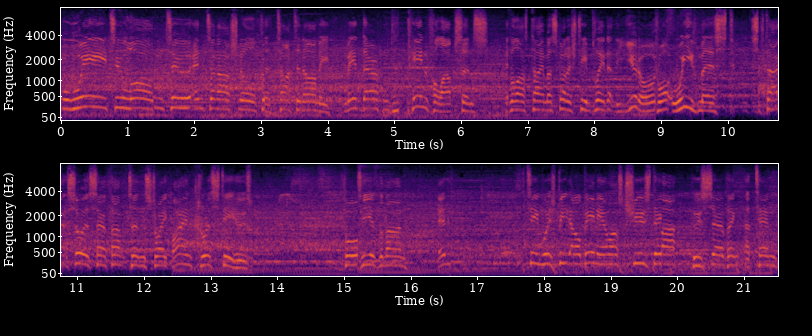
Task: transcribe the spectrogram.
Way too long to international. The Tartan Army made their painful absence the last time a Scottish team played at the Euro. What we've missed. So is Southampton strike Ryan Christie, who's four. He is the man in the team which beat Albania last Tuesday, who's serving a 10 game.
